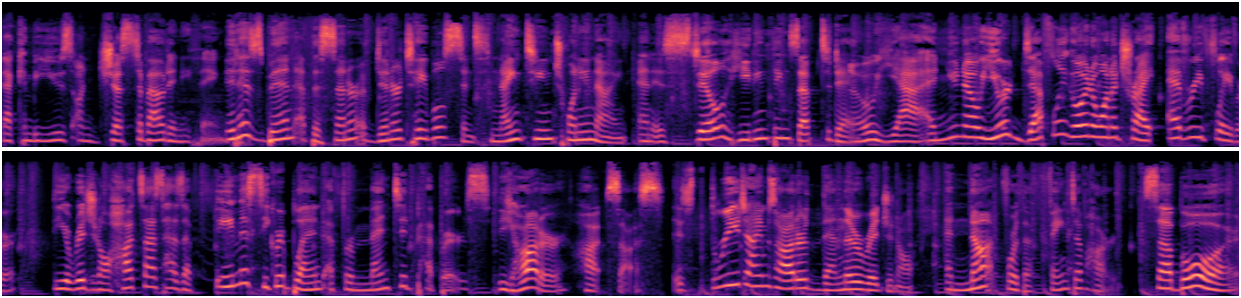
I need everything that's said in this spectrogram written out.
that can be used on just about anything. It has been at the center of dinner tables since 1929 and is still heating things up today. Oh, yeah. And you know, you're definitely going to want to try every flavor. The original hot sauce has a famous secret blend of fermented peppers. The hotter hot sauce is three times hotter than the original and not for the faint of heart. Sabor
